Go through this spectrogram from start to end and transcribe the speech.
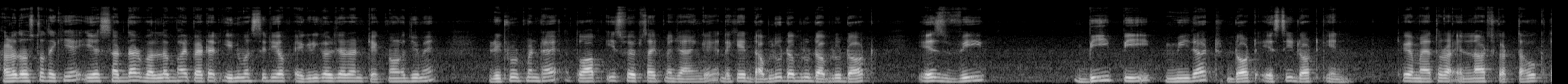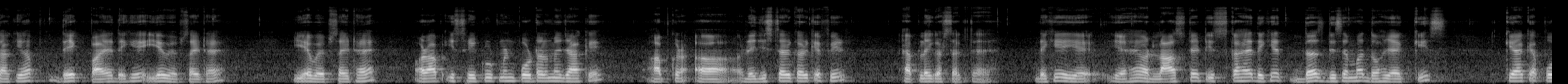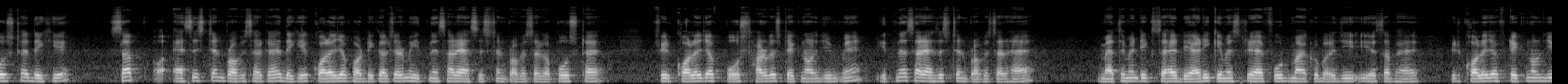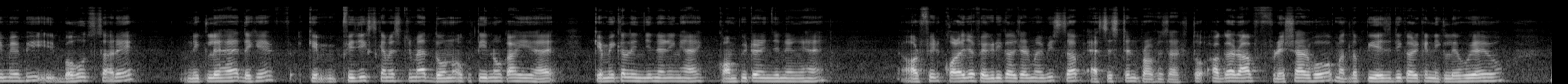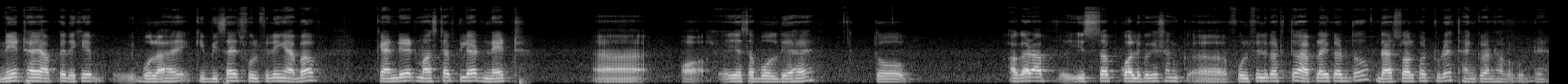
Hello दोस्तों, देखिए, ये Sardar Vallabh Bhai Patel university of agriculture and technology में रिक्रूटमेंट है तो आप इस वेबसाइट में जाएँगे। देखिए W W W dot S V B P Meerut dot A C dot in ठीक है, मैं थोड़ा इनलार्ज करता हूँ ताकि आप देख पाए। देखिए, ये वेबसाइट है, ये वेबसाइट है, और आप इस रिक्रूटमेंट पोर्टल में जाके आप रजिस्टर करके फिर अप्लाई कर सकते हैं। देखिए, ये ये है और लास्ट डेट इसका है, देखिए, दस दिसंबर 2021 क्या क्या पोस्ट है, देखिए। सब असिस्टेंट प्रोफेसर का है, देखिए कॉलेज ऑफ़ हॉर्टिकल्चर में इतने सारे असिस्टेंट प्रोफेसर का पोस्ट है। फिर college of post harvest technology में इतने सारे असिस्टेंट प्रोफेसर है। मैथमेटिक्स है डेयरी केमिस्ट्री है फ़ूड माइक्रोबायोलॉजी ये सब है। फिर कॉलेज ऑफ़ टेक्नोलॉजी में भी बहुत सारे निकले हैं, देखिए। फिजिक्स केमिस्ट्री में दोनों, तीनों का ही है। केमिकल इंजीनियरिंग है कंप्यूटर इंजीनियरिंग है। और फिर कॉलेज ऑफ़ एग्रीकल्चर में भी सब असिस्टेंट प्रोफेसर तो अगर आप फ्रेशर हो मतलब पीएचडी करके निकले हुए हो नेट है आपके, देखिए, बोला है कि besides fulfilling above candidate must have clear NET ये सब बोल दिया है। तो अगर आप इस सब क्वालिफिकेशन फुलफिल करते हो अप्लाई कर दो that's all for today thank you and have a good day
